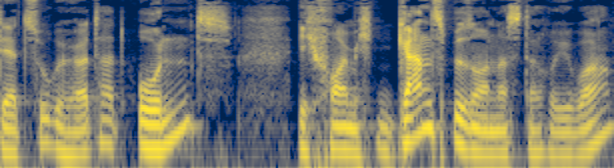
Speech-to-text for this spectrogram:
der zugehört hat und ich freue mich ganz besonders darüber,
